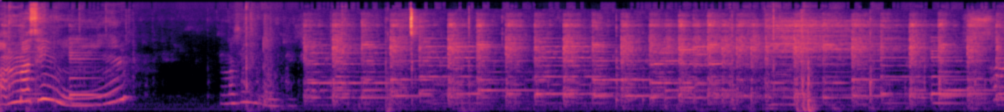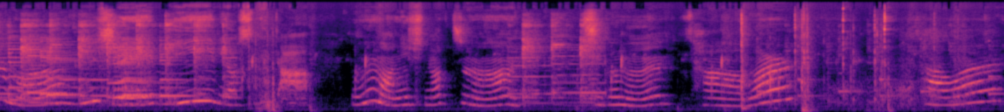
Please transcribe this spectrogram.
엄마 생일. 22일이었습니다. 너무 많이 지났지만 지금은 4월 4월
